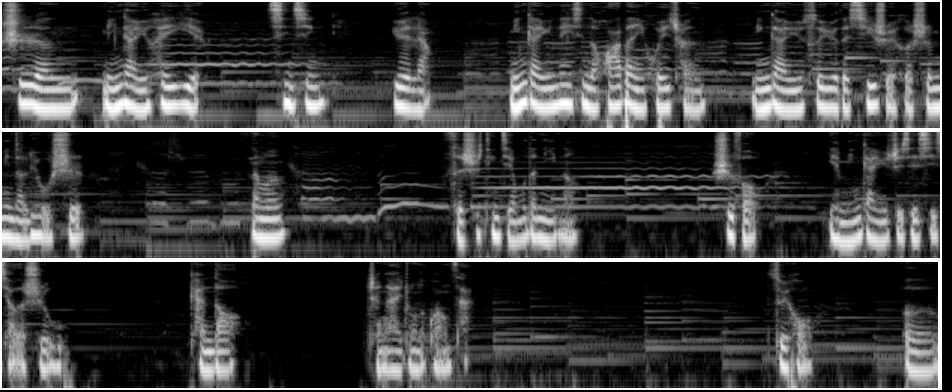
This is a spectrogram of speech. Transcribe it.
诗人敏感于黑夜、星星、月亮，敏感于内心的花瓣与灰尘，敏感于岁月的溪水和生命的流逝。那么，此时听节目的你呢？是否？也敏感于这些细小的事物，看到尘埃中的光彩。最后，呃，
